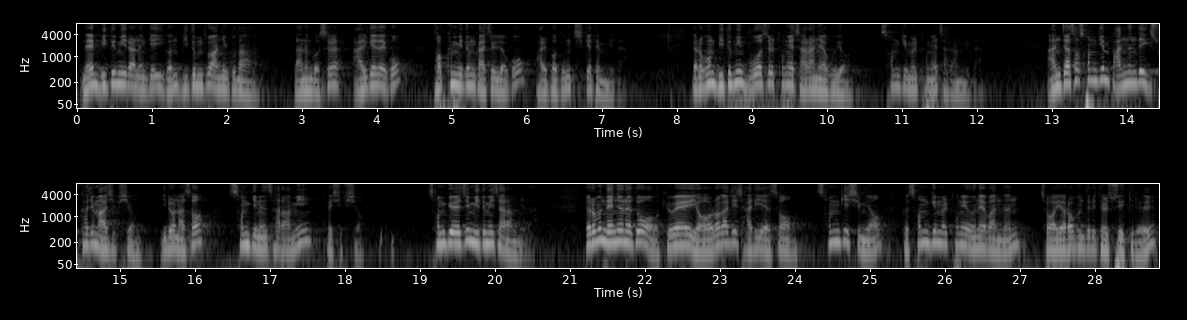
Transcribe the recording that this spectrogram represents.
내 믿음이라는 게 이건 믿음도 아니구나. 라는 것을 알게 되고 더 큰 믿음 가지려고 발버둥 치게 됩니다. 여러분, 믿음이 무엇을 통해 자라냐고요? 섬김을 통해 자랍니다. 앉아서 섬김 받는데 익숙하지 마십시오. 일어나서 섬기는 사람이 되십시오. 섬겨야지 믿음이 자랍니다. 여러분, 내년에도 교회의 여러 가지 자리에서 섬기시며 그 섬김을 통해 은혜 받는 저와 여러분들이 될 수 있기를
